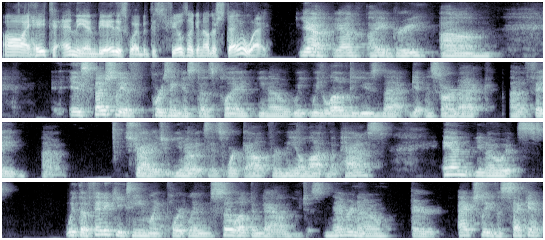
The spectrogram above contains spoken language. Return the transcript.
Oh, I hate to end the NBA this way, but this feels like another stay away. Yeah, yeah, I agree. Um, especially if Porzingis does play. You know, we, we love to use that getting the star back uh, fade uh, strategy. You know, it's it's worked out for me a lot in the past, and you know, it's with a finicky team like Portland, so up and down. You just never know. They're actually the second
